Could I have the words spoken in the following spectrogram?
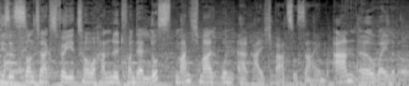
Dieses Sonntagsfeuilleton handelt von der Lust, manchmal unerreichbar zu sein. Unavailable.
